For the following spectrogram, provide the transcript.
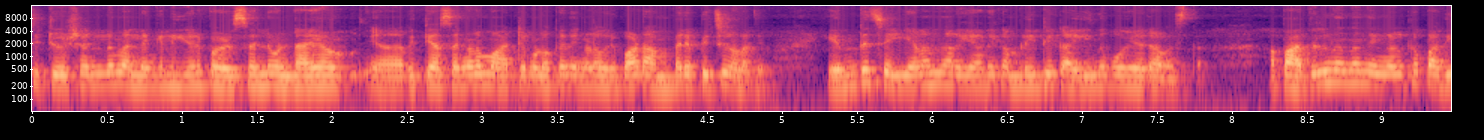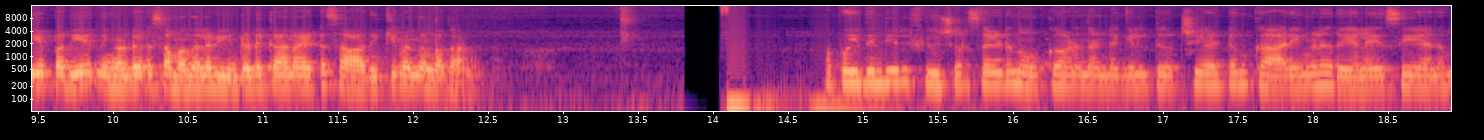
സിറ്റുവേഷനിലും അല്ലെങ്കിൽ ഈ ഒരു പേഴ്സണിലും ഉണ്ടായ വ്യത്യാസങ്ങളും മാറ്റങ്ങളൊക്കെ നിങ്ങളെ ഒരുപാട് അമ്പരപ്പിച്ച് കളഞ്ഞു. എന്ത് ചെയ്യണം എന്നറിയാതെ കംപ്ലീറ്റ് കയ്യിൽ നിന്ന് ഒരു അവസ്ഥ. അപ്പോൾ അതിൽ നിന്ന് നിങ്ങൾക്ക് പതിയെ പതിയെ നിങ്ങളുടെ ഒരു സമനില വീണ്ടെടുക്കാനായിട്ട് സാധിക്കുമെന്നുള്ളതാണ് അപ്പോൾ ഇതിന്റെ ഒരു ഫ്യൂച്ചർ സൈഡ് നോക്കുകയാണെന്നുണ്ടെങ്കിൽ തീർച്ചയായിട്ടും കാര്യങ്ങൾ റിയലൈസ് ചെയ്യാനും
